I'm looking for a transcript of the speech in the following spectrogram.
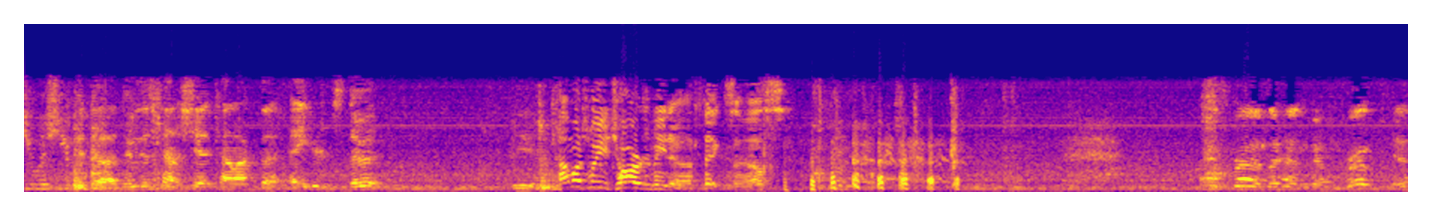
you wish you could uh, do this kind of shit, kind of like the Adrians do it? Yeah. How much will you charge me to fix this? I'm surprised I haven't gone broke yet.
